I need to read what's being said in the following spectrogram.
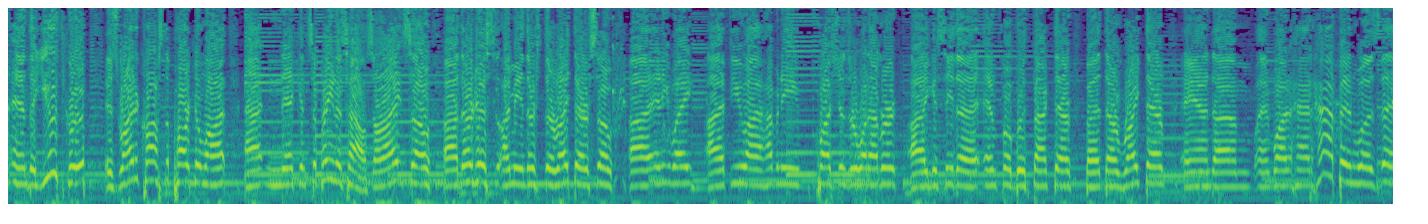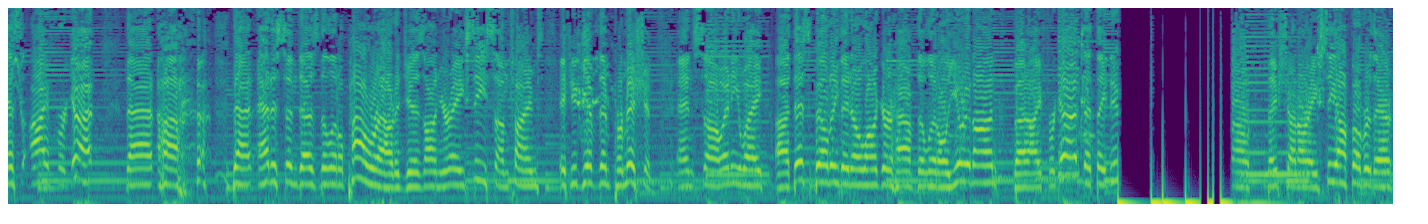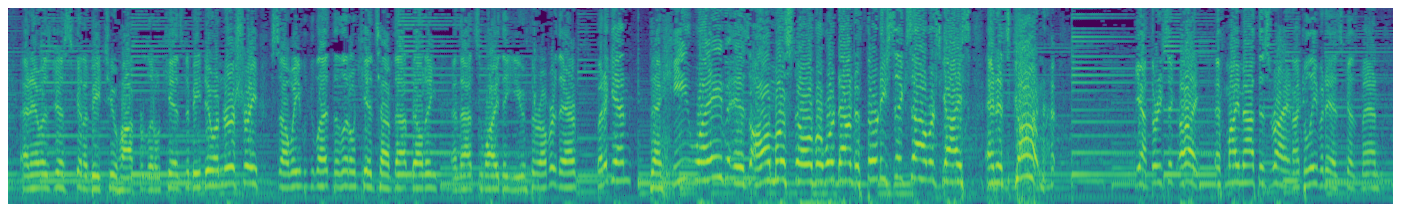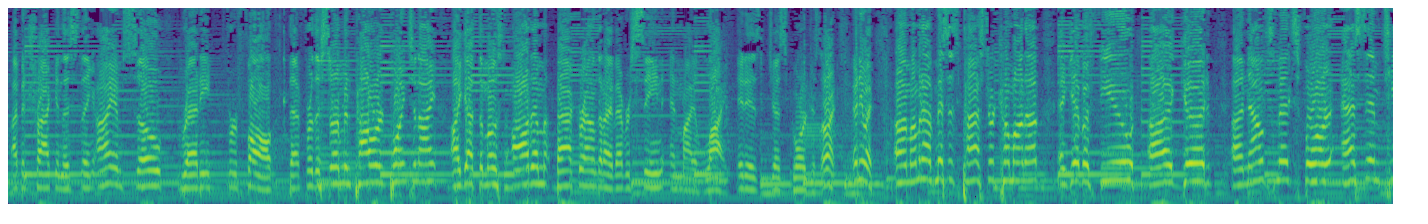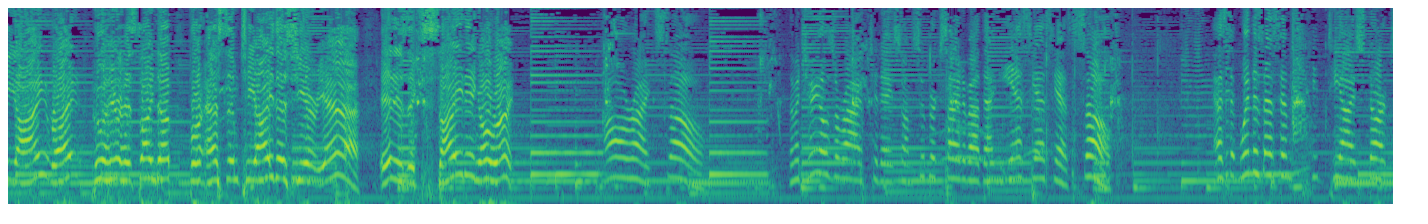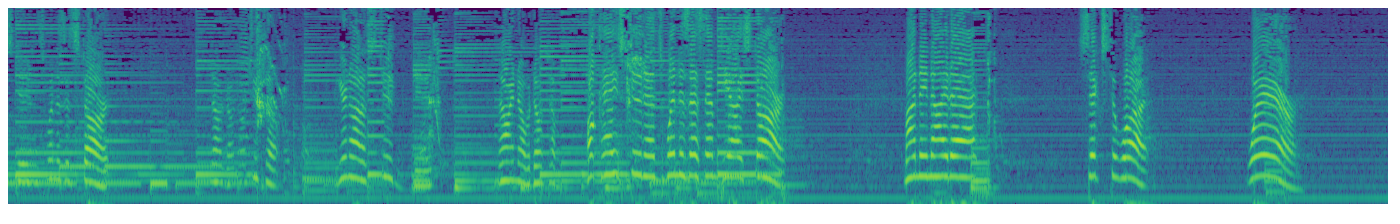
and the youth group is right across the parking lot at Nick and Sabrina's house. All right, so uh, they're just, I mean, they're they're right there. So uh, anyway, uh, if you uh, have any questions or whatever, uh, you can see the info booth back there. But they're right there, and um, and what had happened was this: I forgot that uh, that Edison does the little power outages on your AC sometimes if you give them permission. And so anyway, uh, this building they no longer have the little unit on, but I forgot that they do. So they shut our AC off over there and it was just gonna be too hot for little kids to be doing nursery, so we let the little kids have that building and that's why the youth are over there. But again, the heat wave is almost over. We're down to 36 hours guys and it's gone! Yeah, 36. All right. If my math is right, and I believe it is, because man, I've been tracking this thing. I am so ready for fall that for the sermon PowerPoint tonight, I got the most autumn background that I've ever seen in my life. It is just gorgeous. All right. Anyway, um, I'm gonna have Mrs. Pastor come on up and give a few uh, good announcements for SMTI. Right? Who here has signed up for SMTI this year? Yeah, it is exciting. All right. All right. So the materials arrived today, so I'm super excited about that. Yes, yes, yes. So, when does SMTI start, students? When does it start? No, no, don't you tell. You're not a student, dude. No, I know, but don't tell me. Okay, students, when does SMTI start? Monday night at? Six to what? Where?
